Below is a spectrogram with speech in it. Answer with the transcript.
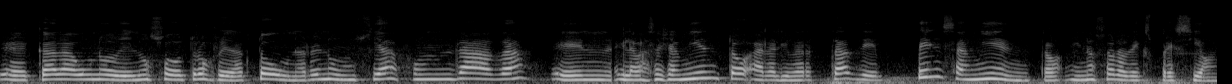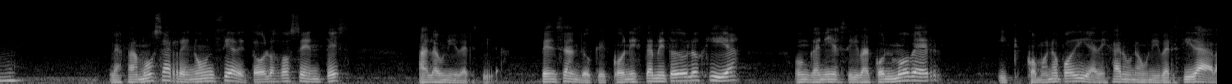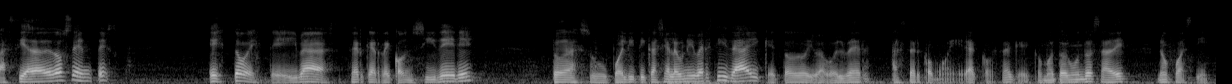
eh, cada uno de nosotros redactó una renuncia fundada en el avasallamiento a la libertad de pensamiento y no solo de expresión. La famosa renuncia de todos los docentes a la universidad, pensando que con esta metodología Onganía se iba a conmover y como no podía dejar una universidad vaciada de docentes, esto este, iba a hacer que reconsidere toda su política hacia la universidad y que todo iba a volver a ser como era, cosa que como todo el mundo sabe no fue así.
